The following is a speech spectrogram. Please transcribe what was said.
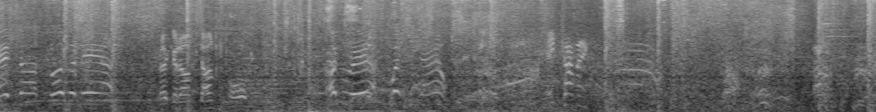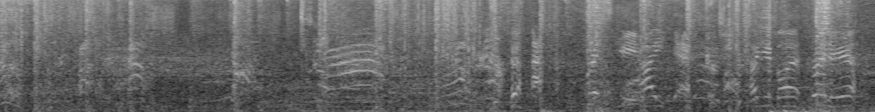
Heads up, over there! Reckon I'm done for. Over here, wetting now! Incoming! Frisky, eh? Hanging by a thread here.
